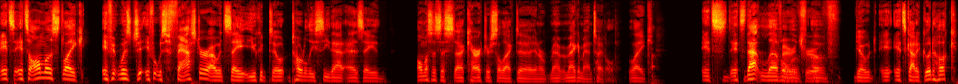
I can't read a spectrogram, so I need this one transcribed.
It's it's almost like if it was if it was faster, I would say you could to- totally see that as a almost as a uh, character select uh, in a Mega Man title. Like it's it's that level Very of, true. of you know it, has got a good hook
